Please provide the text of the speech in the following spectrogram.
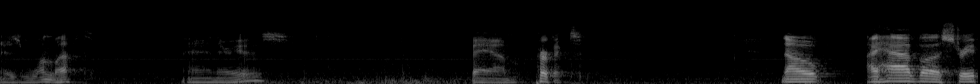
There's one left. And there he is. Bam. Perfect. Now, I have uh, Strafe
